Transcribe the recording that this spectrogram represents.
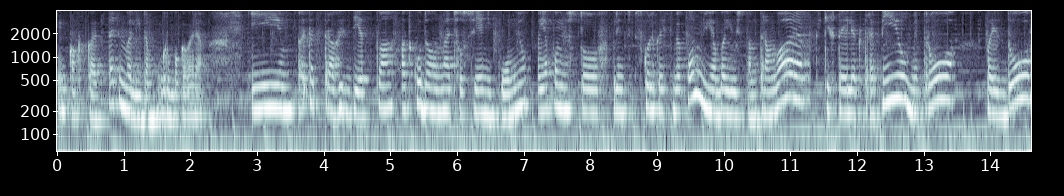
ну, как сказать, стать инвалидом, грубо говоря. И этот страх с детства, откуда он начался, я не помню. Я помню, что, в принципе, сколько я себя помню, я боюсь там трамваев, каких-то электропил, метро, поездов,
